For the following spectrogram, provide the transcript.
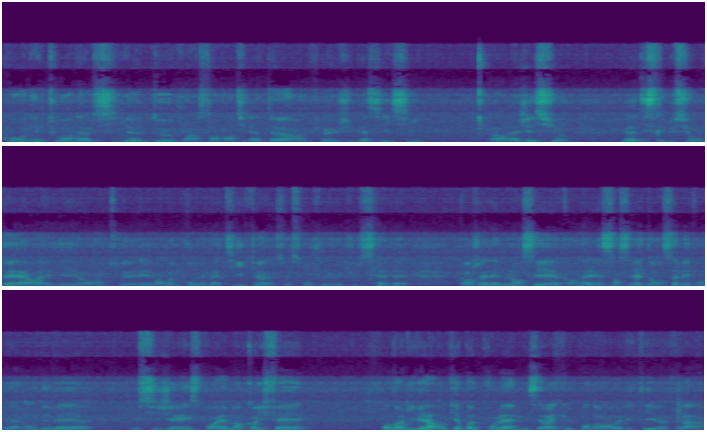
couronner le tout, on a aussi deux pour l'instant ventilateurs que j'ai placés ici. Alors la gestion de la distribution d'air est, vraiment une problématique. De toute façon, je, je le savais quand j'allais me lancer, quand on allait se lancer là-dedans, on savait qu'on devait aussi gérer ce problème. Alors quand il fait pendant l'hiver, donc il n'y a pas de problème, c'est vrai que pendant l'été, il va falloir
